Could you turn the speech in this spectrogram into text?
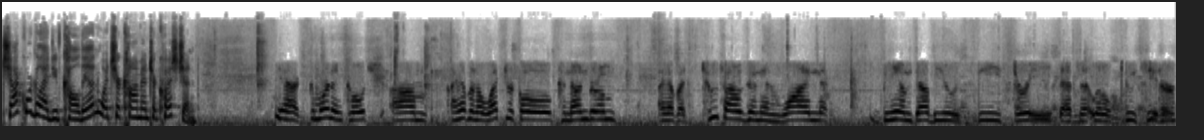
Chuck, we're glad you've called in. What's your comment or question? Yeah, good morning, Coach. Um, I have an electrical conundrum. I have a 2001 BMW Z3. That's that little two-seater.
